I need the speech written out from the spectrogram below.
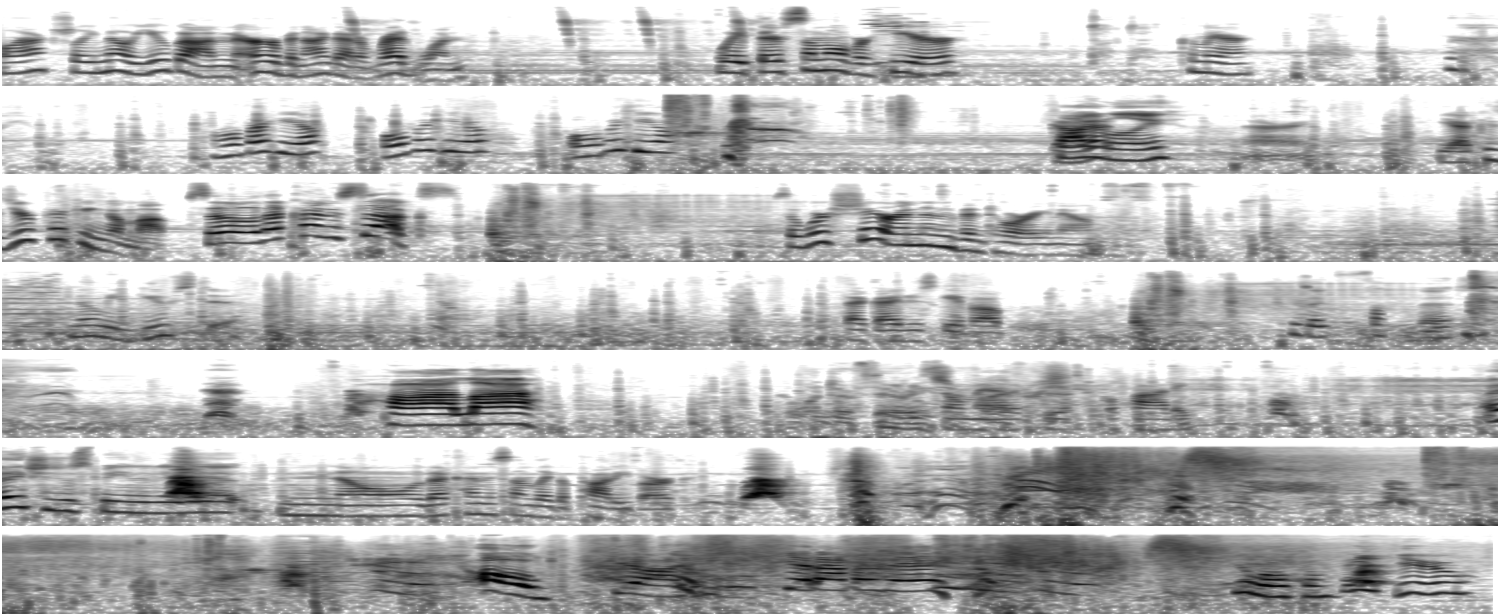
Well, actually, no. You got an herb and I got a red one. Wait, there's some over here. Come here. Where are you? Over here. Over here. Over here. got Finally. it? All right. Yeah, because you're picking them up. So that kind of sucks. So we're sharing inventory now. No me used to. That guy just gave up. He's like, fuck this. Holla! I wonder if there are any was so mad at survivors. the ethical potty. I think she's just being an idiot. No, that kind of sounds like a potty bark. Oh, God! Get off of me! You're welcome. Thank you.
